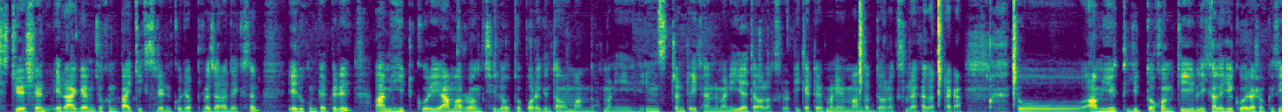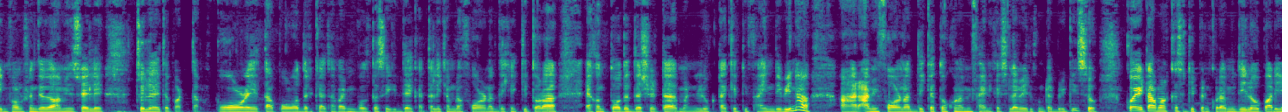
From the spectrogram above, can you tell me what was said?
সিচুয়েশন এর আগে আমি যখন বাইক অ্যাক্সিডেন্ট করি, আপনারা যারা দেখছেন, এরকম টাইপেরই আমি হিট করি, আমার রং ছিল, তো পরে কিন্তু আমার মান্দার মানে ইনস্ট্যান্ট এখানে মানে ইয়ে দেওয়া লাগছিল, টিকেটের মানে মান্দার দেওয়া লাগছিল এক হাজার টাকা। তো আমি তখন কি লেখালেখি করে সব কিছু ইনফরমেশন দিয়ে দাও আমি চাইলে চলে যেতে পারতাম। পরে তারপর ওদেরকে তারপর আমি বলতেছি, দেখ, তাহলে কি আমরা ফরেনার দেখে কি তোরা এখন তোদের দেশেরটা মানে লোকটাকে তুই ফাইন দিবি না? আর আমি ফরেনার দেখে তখন আমি ফাইন খাইছিলাম এরকম টাইপের কিছু? কয়, এটা আমার কাছে ডিপেন্ড করে, আমি দিলেও পারি,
